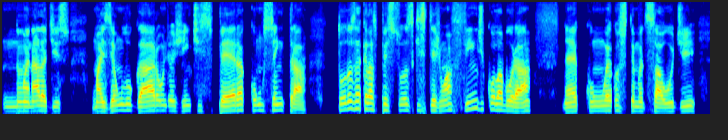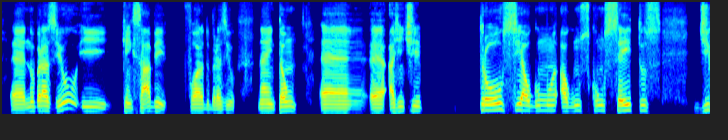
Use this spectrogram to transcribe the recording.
não é nada disso, mas é um lugar onde a gente espera concentrar todas aquelas pessoas que estejam a fim de colaborar né, com o ecossistema de saúde é, no Brasil e, quem sabe, fora do Brasil. Né? Então, é, é, a gente trouxe algum, alguns conceitos de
